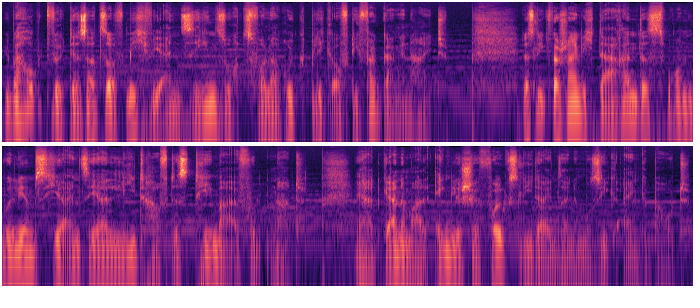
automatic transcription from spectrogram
Überhaupt wirkt der Satz auf mich wie ein sehnsuchtsvoller Rückblick auf die Vergangenheit. Das liegt wahrscheinlich daran, dass Swan Williams hier ein sehr liedhaftes Thema erfunden hat. Er hat gerne mal englische Volkslieder in seine Musik eingebaut.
